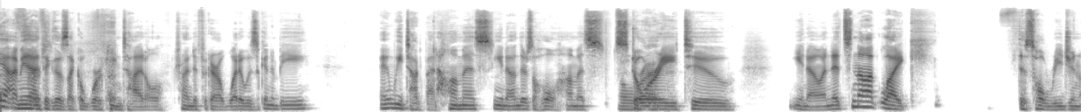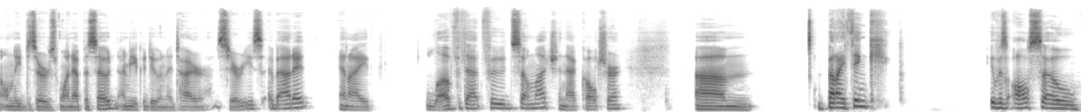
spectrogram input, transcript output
yeah. I mean, I think there was like a working title trying to figure out what it was going to be, and we talked about hummus. You know, there's a whole hummus Oh, right. story too. You know, and it's not like this whole region only deserves one episode. I mean, you could do an entire series about it, and I love that food so much and that culture. Um, but I think it was also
